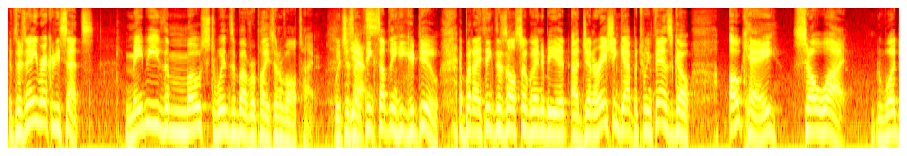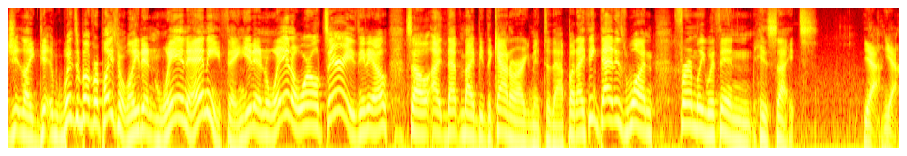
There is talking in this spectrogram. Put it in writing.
If there's any record he sets, maybe the most wins above replacement of all time, which is I think something he could do. But I think there's also going to be a, a generation gap between fans. Who go, okay, so what? What you like? Di- wins above replacement? Well, you didn't win anything. You didn't win a World Series. You know, so I, that might be the counter argument to that. But I think that is one firmly within his sights. Yeah, yeah.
